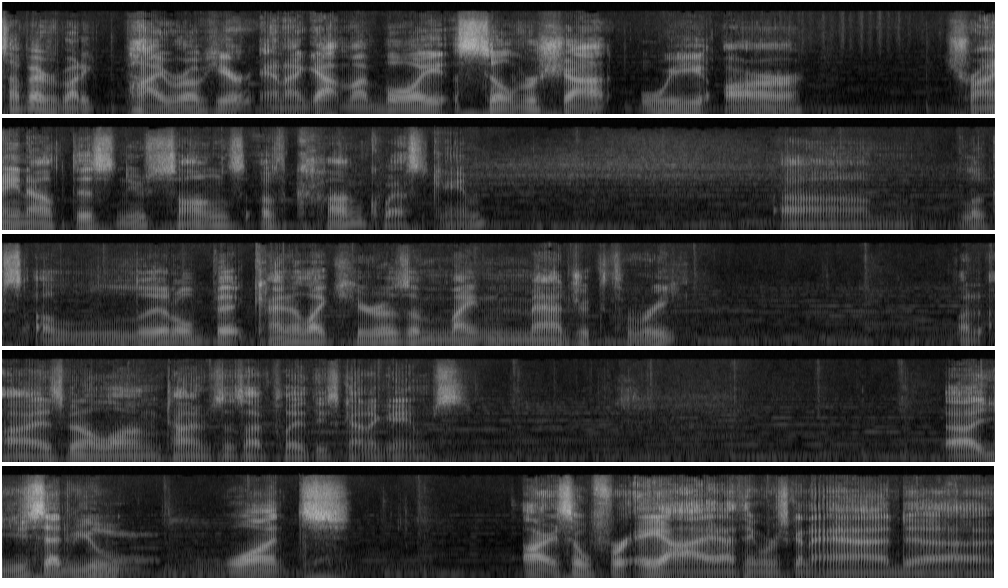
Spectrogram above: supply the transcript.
What's up, everybody? Pyro here, and I got my boy Silvershot. We are trying out this new Songs of Conquest game. Um, looks a little bit kind of like Heroes of Might and Magic 3, but uh, it's been a long time since I've played these kind of games. Uh, you said you want. All right, so for AI, I think we're just going to add uh,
